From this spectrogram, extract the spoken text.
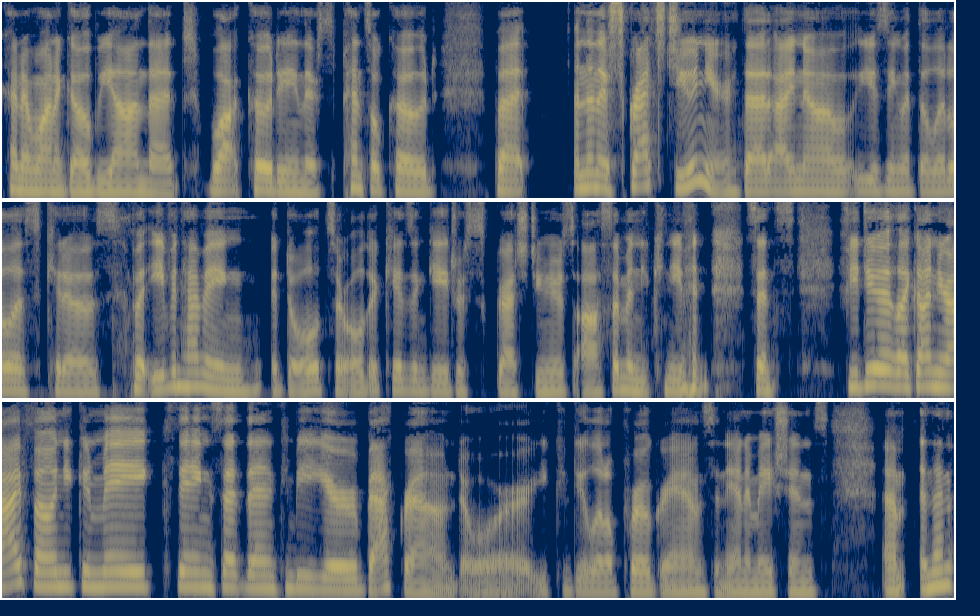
kind of want to go beyond that block coding, there's pencil code, but and then there's Scratch Junior that I know using with the littlest kiddos. But even having adults or older kids engage with Scratch Junior is awesome. And you can even, since if you do it like on your iPhone, you can make things that then can be your background, or you can do little programs and animations. Um, and then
